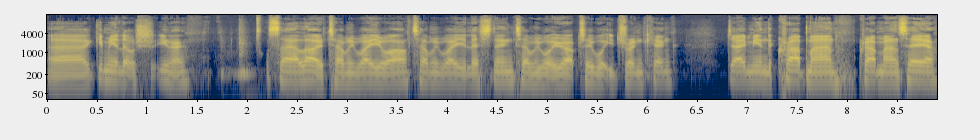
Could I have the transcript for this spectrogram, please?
Uh, give me a little, sh- you know, say hello. Tell me where you are. Tell me where you're listening. Tell me what you're up to, what you're drinking. Damien the Crabman. Crabman's here.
